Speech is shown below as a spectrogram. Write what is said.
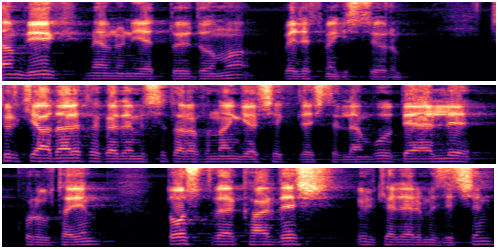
olmaktan büyük memnuniyet duyduğumu belirtmek istiyorum. Türkiye Adalet Akademisi tarafından gerçekleştirilen bu değerli kurultayın dost ve kardeş ülkelerimiz için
